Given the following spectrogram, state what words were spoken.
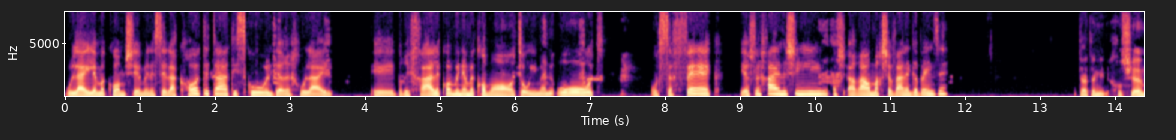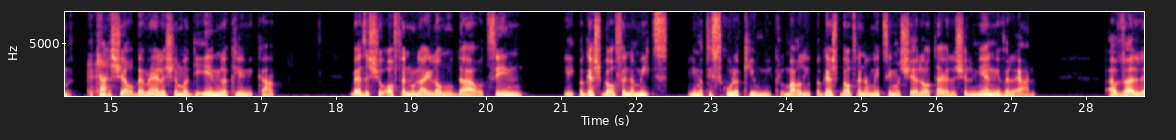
אולי למקום שמנסה להקהות את התסכול, דרך אולי אה, בריחה לכל מיני מקומות, או הימנעות, או ספק. יש לך איזושהי השערה או מחשבה לגבי זה? את יודעת, אני חושב שהרבה מאלה שמגיעים לקליניקה, באיזשהו אופן אולי לא מודע רוצים להיפגש באופן אמיץ עם התסכול הקיומי. כלומר, להיפגש באופן אמיץ עם השאלות האלה של מי אני ולאן. אבל uh,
